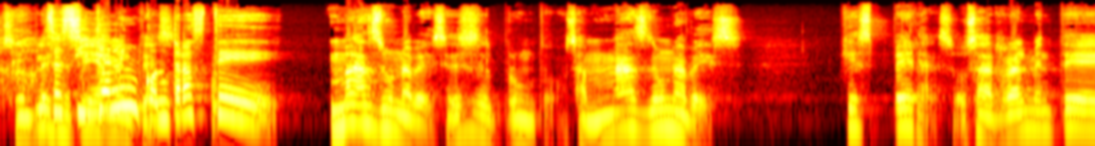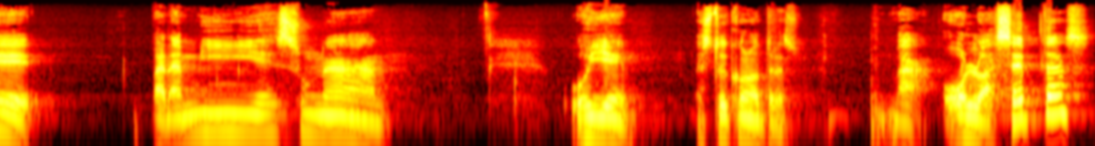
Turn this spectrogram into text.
Simple O y sea, si ya le encontraste. Más de una vez, ese es el punto. O sea, más de una vez. ¿Qué esperas? O sea, realmente para mí es una. Oye, estoy con otras. Va, o lo aceptas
